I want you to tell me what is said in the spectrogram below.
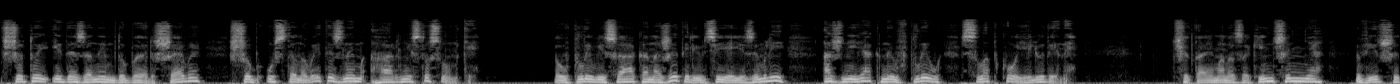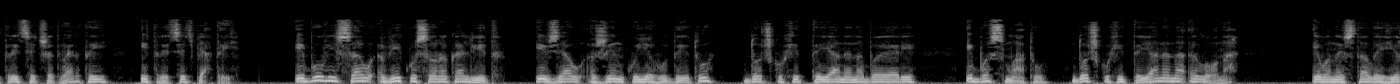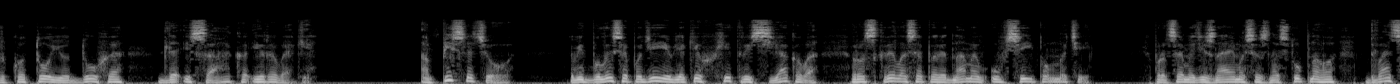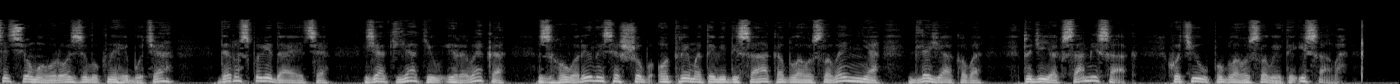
що той іде за ним до Бершеви, щоб установити з ним гарні стосунки. Вплив Ісаака на жителів цієї землі аж ніяк не вплив слабкої людини. Читаємо на закінчення вірші 34 і 35. І був Ісав віку сорока літ, і взяв жінку Ягудиту, дочку хіттиянина Беері, і Босмату, дочку хіттиянина Елона, і вони стали гіркотою духа для Ісаака і Ревеки. А після цього відбулися події, в яких хитрість Якова розкрилася перед нами у всій повноті. Про це ми дізнаємося з наступного 27-го розділу книги буття, де розповідається, як Яків і Ревека зговорилися, щоб отримати від Ісаака благословення для Якова, тоді як сам Ісаак хотів поблагословити Ісава.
